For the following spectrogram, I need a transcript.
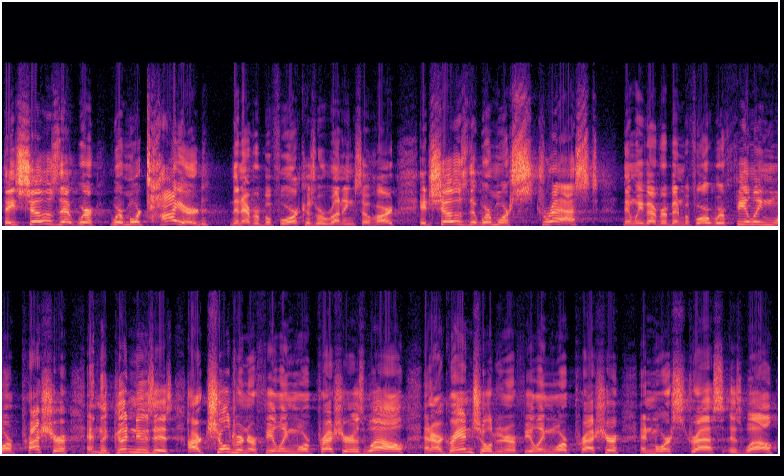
They shows that we're, we're more tired than ever before because we're running so hard. It shows that we're more stressed than we've ever been before. We're feeling more pressure. And the good news is our children are feeling more pressure as well. And our grandchildren are feeling more pressure and more stress as well.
